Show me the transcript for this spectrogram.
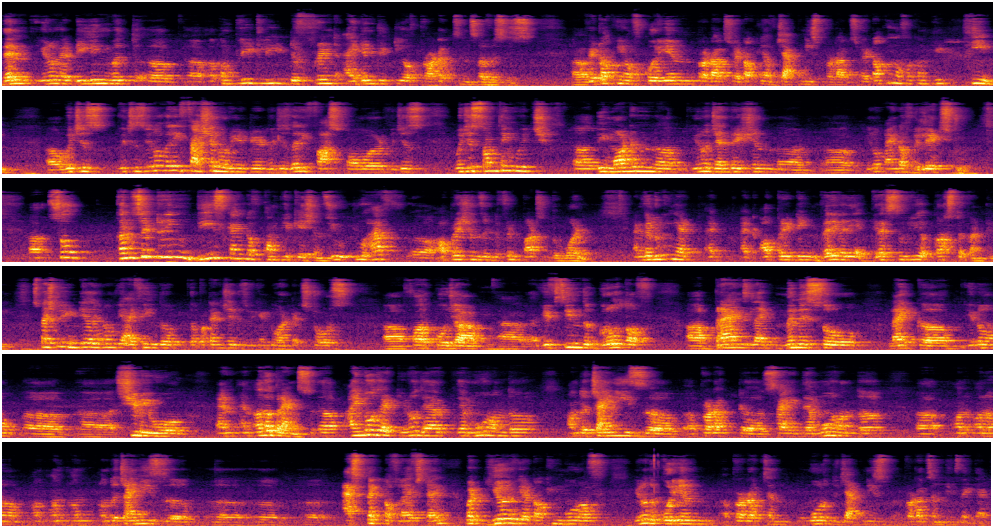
Then you know we're dealing with uh, uh, a completely different identity of products and services. Uh, we're talking of Korean products. We're talking of Japanese products. We're talking of a complete theme uh, which is which is you know very fashion oriented, which is very fast forward, which is which is something which uh, the modern uh, you know generation uh, uh, you know kind of relates to. Uh, so considering these kind of complications, you you have operations in different parts of the world, and we're looking at, at, at operating very very aggressively across the country. Especially India, you know, we, I feel the, the potential is we can do 100 stores for Koja. We've seen the growth of brands like Miniso, like uh, you know uh, uh, Shimiwo, and, and other brands. Uh, I know that you know they are they're more on the on the Chinese product side. They're more on the on on, on on on the Chinese aspect of lifestyle. But here we are talking more of you know the Korean products and more the Japanese products and things like that.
